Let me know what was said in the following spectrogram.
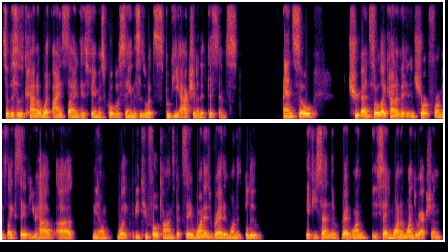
So this is kind of what Einstein, his famous quote, was saying. This is what spooky action at a distance. And so, true. And so, like, kind of in, in short form, is like say that you have, uh, you know, well, it could be two photons, but say one is red and one is blue. If you send the red one, you send one in one direction,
